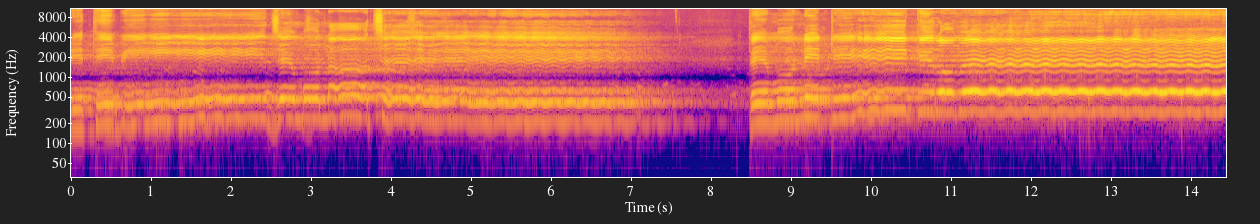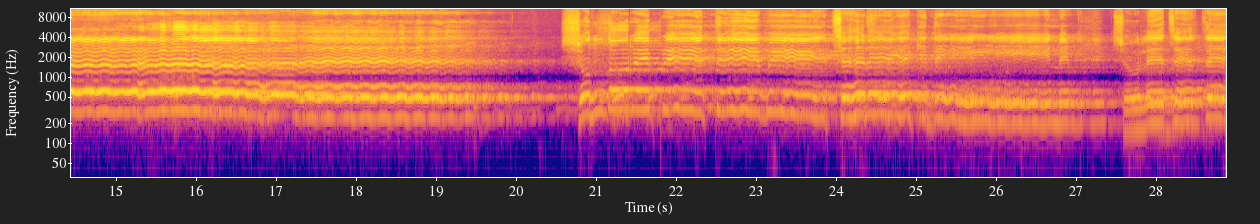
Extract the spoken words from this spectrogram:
পৃথিবী যেমন আছে তেমনি ঠিক রবে। সুন্দর পৃথিবী ছেড়ে একদিন চলে যেতে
